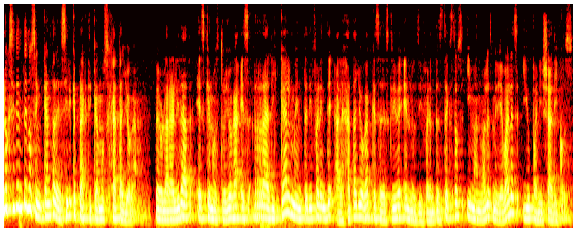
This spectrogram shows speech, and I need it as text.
En Occidente nos encanta decir que practicamos Hatha Yoga, pero la realidad es que nuestro yoga es radicalmente diferente al Hatha Yoga que se describe en los diferentes textos y manuales medievales y upanishádicos.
